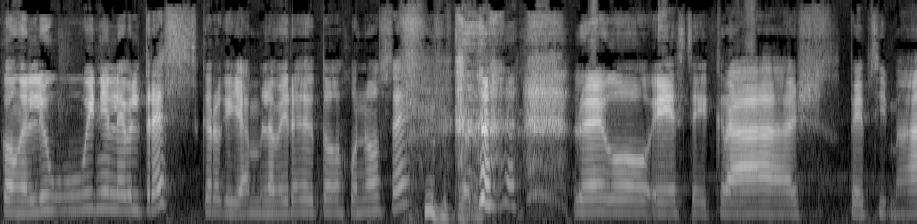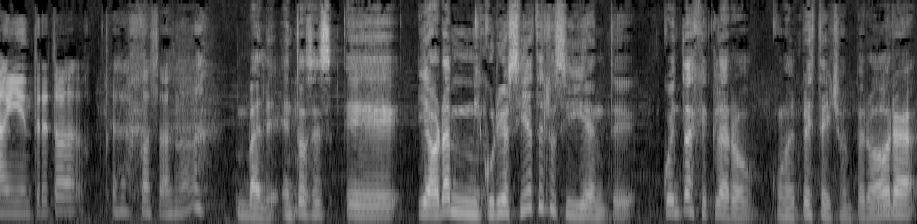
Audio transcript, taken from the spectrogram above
con el Winning Level 3, creo que ya la mayoría de todos conoce. Luego, este, Crash, Pepsi Man y entre todas esas cosas, ¿no? Vale, entonces, eh, y ahora mi curiosidad es lo siguiente. Cuentas que, claro, con el PlayStation, pero ahora...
